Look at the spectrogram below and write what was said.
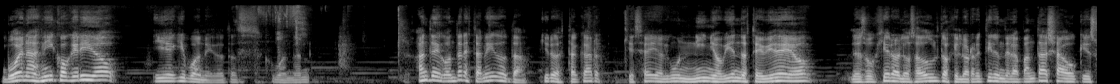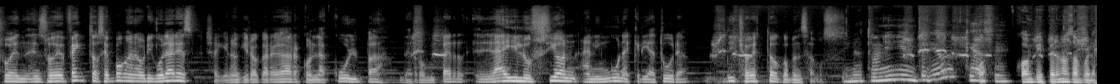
Buenas, Nico, querido, y equipo de anécdotas. ¿Cómo andan? Antes de contar esta anécdota, quiero destacar que si hay algún niño viendo este video, le sugiero a los adultos que lo retiren de la pantalla o que su- en su defecto se pongan auriculares, ya que no quiero cargar con la culpa de romper la ilusión a ninguna criatura. Dicho esto, comenzamos. ¿Y nuestro niño interior qué hace? Juanpi, espéranos afuera.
